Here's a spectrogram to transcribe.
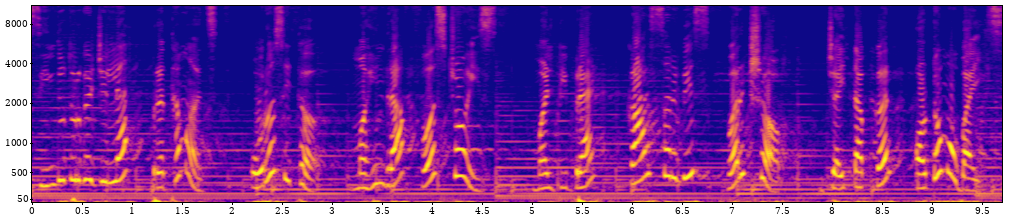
सिंधुदुर्ग जिल्ह्यात प्रथमच ओरोस इथं Mahindra first choice multibrand car service workshop Jaitapkar automobiles.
